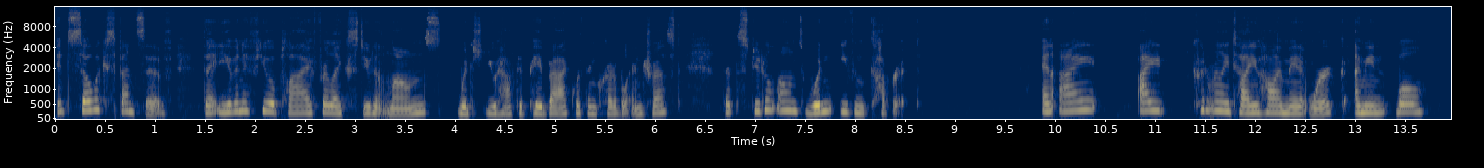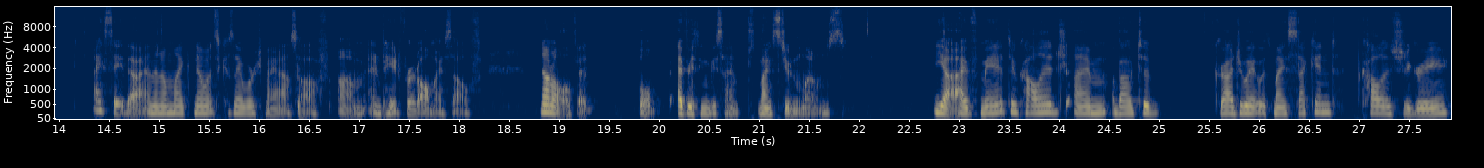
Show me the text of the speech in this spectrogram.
it's so expensive that even if you apply for like student loans, which you have to pay back with incredible interest, that student loans wouldn't even cover it. And I I couldn't really tell you how I made it work. I mean, well, I say that and then I'm like, no, it's because I worked my ass off um, and paid for it all myself. Not all of it. Well, everything besides my student loans. Yeah, I've made it through college. I'm about to graduate with my second college degree.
